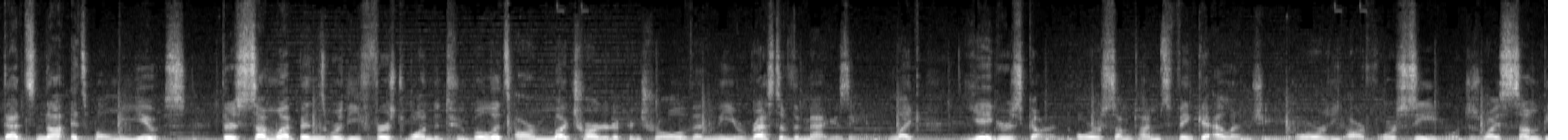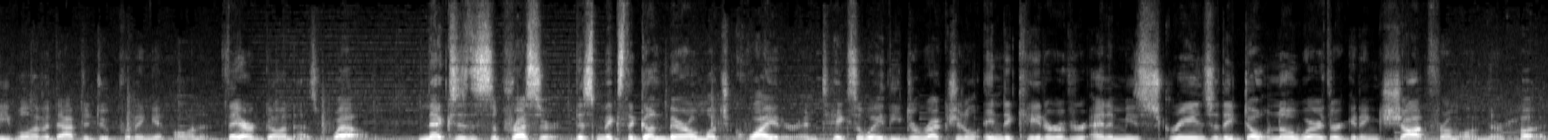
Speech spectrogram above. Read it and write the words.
that's not its only use. There's some weapons where the first 1 to 2 bullets are much harder to control than the rest of the magazine, like Jaeger's gun, or sometimes Finka LMG, or the R4C, which is why some people have adapted to putting it on their gun as well. Next is the suppressor. This makes the gun barrel much quieter and takes away the directional indicator of your enemy's screen so they don't know where they're getting shot from on their HUD.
